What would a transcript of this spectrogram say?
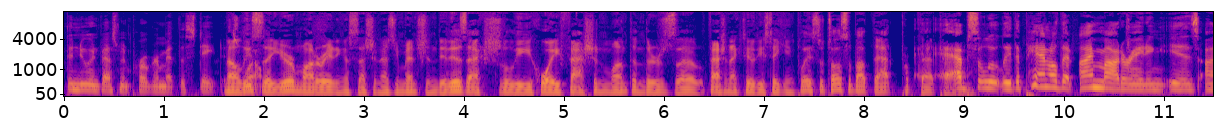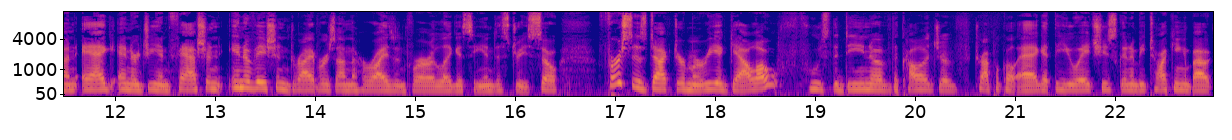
the new investment program at the state. Now, Lisa, well. you're moderating a session, as you mentioned. It is actually Hawaii Fashion Month, and there's uh, fashion activities taking place. So tell us about that. That panel. absolutely. The panel that I'm moderating is on ag, energy, and fashion innovation drivers on the horizon for our legacy industries. So. First is Dr. Maria Gallo, who's the Dean of the College of Tropical Ag at the UH. She's going to be talking about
